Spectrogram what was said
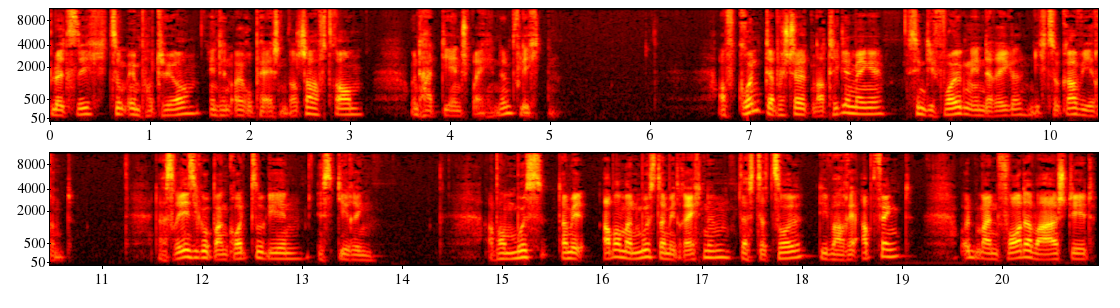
plötzlich zum Importeur in den europäischen Wirtschaftsraum und hat die entsprechenden Pflichten. Aufgrund der bestellten Artikelmenge sind die Folgen in der Regel nicht so gravierend. Das Risiko, bankrott zu gehen, ist gering. Aber, muss damit, aber man muss damit rechnen, dass der Zoll die Ware abfängt und man vor der Wahl steht,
